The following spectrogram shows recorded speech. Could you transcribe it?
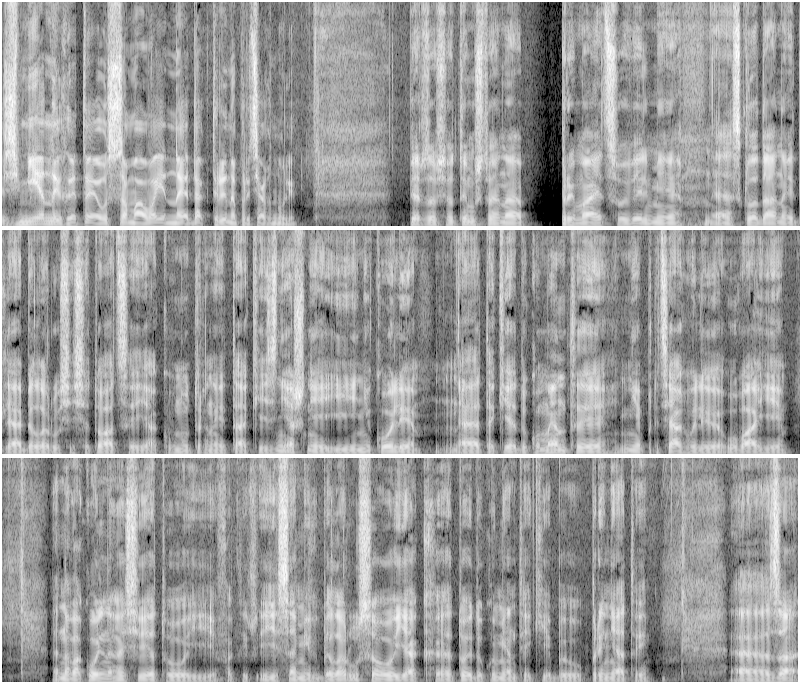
змены гэтая сама военная дактрына прыцягнули перш за ўсё тым что яна прымаецца ў вельмі складанай для беларусі сітуацыі як унутранай так і знешняй. І ніколі такія дакументы не прыцягвалі увагі на навакольнага свету і фактыч і саміх беларусаў як той дакумент які быў прыняты. За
